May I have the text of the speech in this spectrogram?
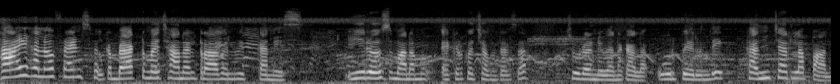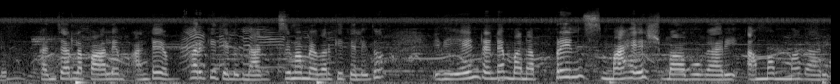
Hi hello friends. Welcome back to my channel travel with కనీస్. ఈరోజు మనము ఎక్కడికి వచ్చాము తెలుసా? చూడండి వెనకాల ఊరి పేరుంది కంచర్ల పాలెం కంచర్ల పాలెం అంటే ఎవ్వరికీ తెలియదు మ్యాక్సిమం ఎవరికి తెలీదు. ఇది ఏంటంటే మన ప్రిన్స్ మహేష్ బాబు గారి అమ్మమ్మ గారి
